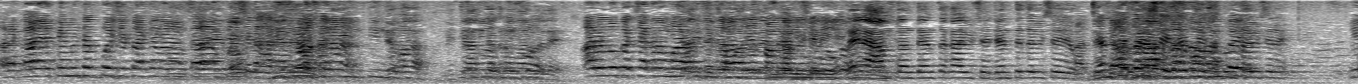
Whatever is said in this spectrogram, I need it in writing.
अरे काय एका मिनिटात पैसे टाका ना काय पैसे टाका. वीस दिवस नाही, तीन- तीन दिवस. तीन दिवस नाही सोडत. अरे लोक चक्र मारते आमचा त्यांचा काय विषय? जनतेचा विषय आहे. जनतेचा विषय, विषय नाही हे.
